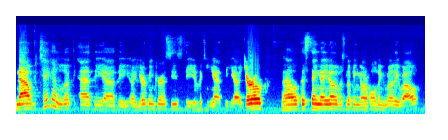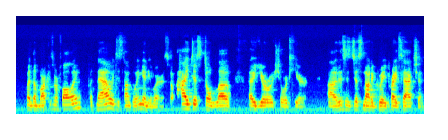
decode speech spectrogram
Now, if you take a look at the uh, the uh, European currencies. The looking at the uh, euro. Well, this thing I know it was looking or holding really well when the markets were falling, but now it's just not going anywhere. So I just don't love a euro short here. Uh, this is just not a great price action.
